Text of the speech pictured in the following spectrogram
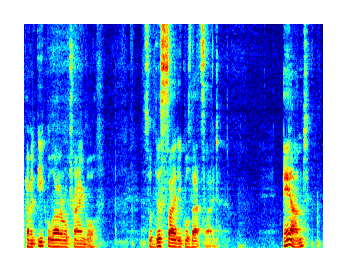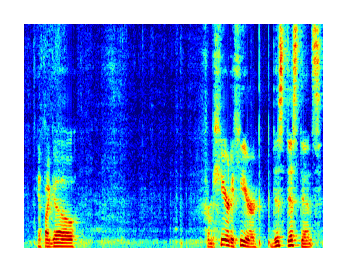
I have an equilateral triangle. So this side equals that side. And if I go from here to here, this distance,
